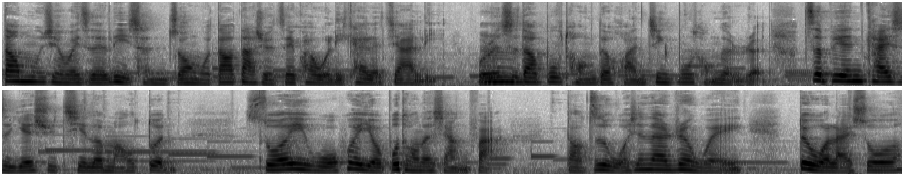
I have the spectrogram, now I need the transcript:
到目前为止的历程中，我到大学这一块，我离开了家里，我认识到不同的环境、不同的人，这边开始也许起了矛盾，所以我会有不同的想法，导致我现在认为对我来说。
